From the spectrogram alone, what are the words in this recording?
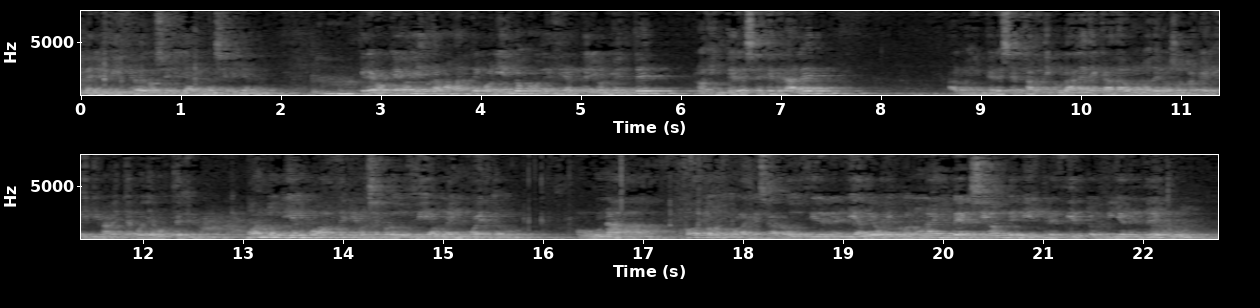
en beneficio de los sevillanos y las sevillanas. Creo que hoy estamos anteponiendo, como decía anteriormente, los intereses generales a los intereses particulares de cada uno de nosotros que legítimamente podíamos tener. ¿Cuánto tiempo hace que no se producía un encuentro o una foto como la que se va a producir en el día de hoy con una inversión de 1.300 millones de euros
